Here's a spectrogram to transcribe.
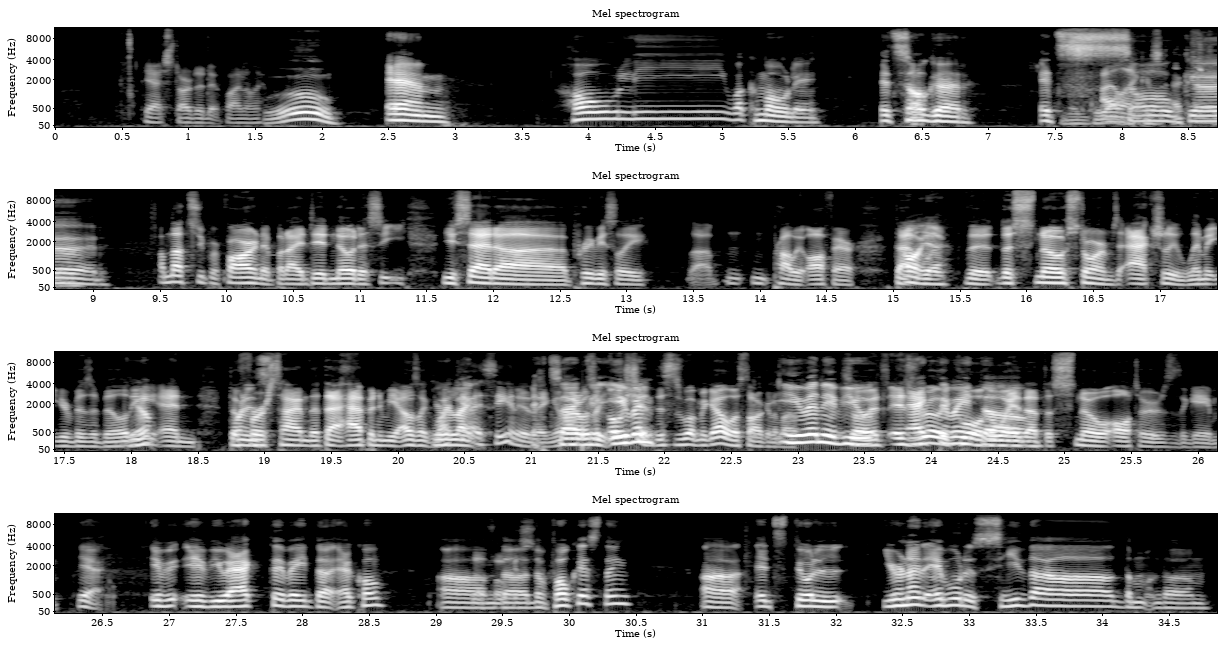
Yeah, I started it finally. Woo. and holy guacamole, it's so good. It's The guac is so extra. good. I'm not super far in it, but I did notice y- you said uh, previously, uh, probably off air, that Oh, yeah. like, the the snowstorms actually limit your visibility. Yep. And the When first time that that happened to me, I was like, "Why You're can't I see anything?" And then I was like, Exactly. "Oh shit, Even- this is what Miguel was talking about." Even if so you it's it's really cool the, way that the snow alters the game. Yeah, if if you activate the echo, um, the focus. the focus thing, uh, it's still you're not able to see the the the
